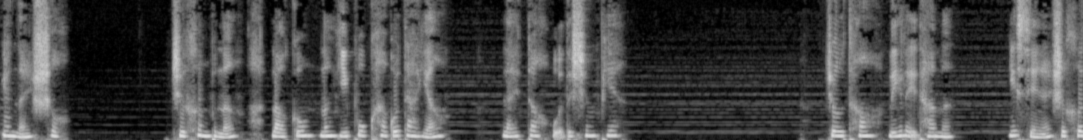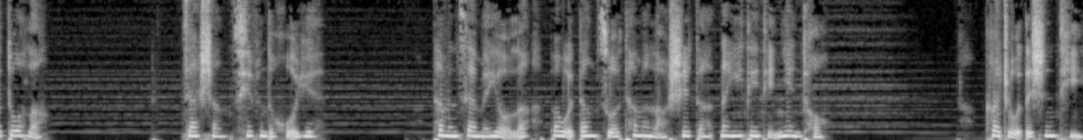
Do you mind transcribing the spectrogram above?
越难受，只恨不能老公能一步跨过大洋，来到我的身边。周涛、李磊他们。也显然是喝多了，加上气氛的活跃，他们再没有了把我当做探望老师的那一点点念头。靠着我的身体，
